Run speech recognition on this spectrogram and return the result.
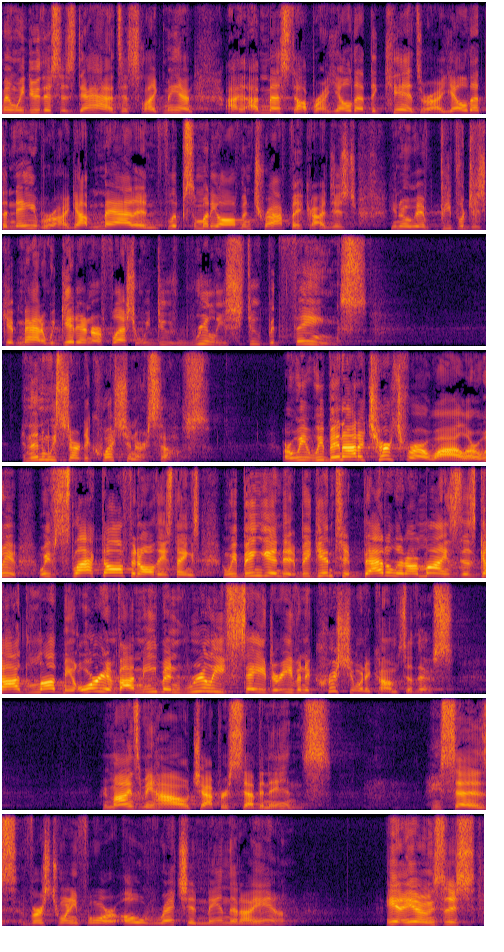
Man, we do this as dads. It's like, man, I, I, messed up, or I yelled at the kids, or I yelled at the neighbor, I got mad and flipped somebody off in traffic. I just, you know, if people just get mad and we get in our flesh and we do really stupid things. And then we start to question ourselves. Or we, we've been out of church for a while, or we, we've slacked off in all these things, and we begin to, begin to battle in our minds Does God love me? Or if I'm even really saved or even a Christian when it comes to this. Reminds me how chapter 7 ends. He says, verse 24, Oh, wretched man that I am. You know, it's just,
